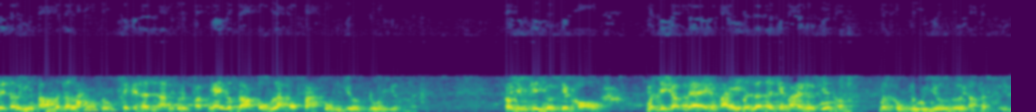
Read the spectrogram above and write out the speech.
thì tự nhiên tâm mình nó lắng xuống. Thì cái hình ảnh của đức phật ngay lúc đó cũng là một pháp cúng dường nuôi dưỡng có nhiều khi người kia khổ. Mình chỉ cần để cái tay mình lên trên cái vai người kia thôi. Mình cũng nuôi dưỡng người đó rất nhiều.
